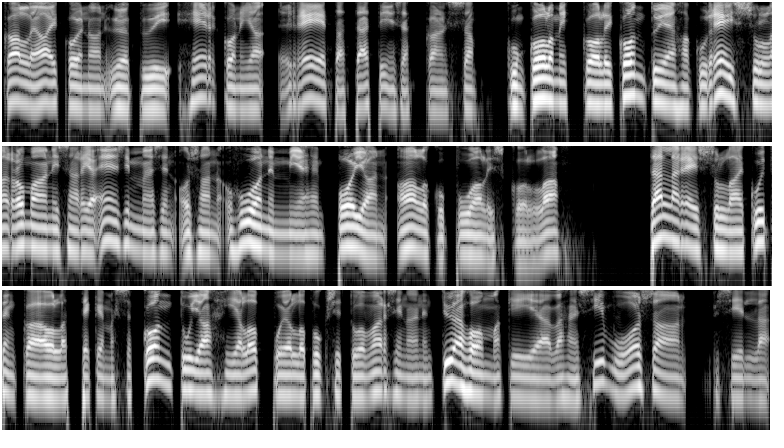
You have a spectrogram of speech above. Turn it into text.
Kalle aikoinaan yöpyi Herkon ja Reeta tätinsä kanssa – kun kolmikko oli kontujen hakureissulla romaanisarja ensimmäisen osan huonemiehen pojan alkupuoliskolla. Tällä reissulla ei kuitenkaan olla tekemässä kontuja ja loppujen lopuksi tuo varsinainen työhommakin jää vähän sivuosaan, sillä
